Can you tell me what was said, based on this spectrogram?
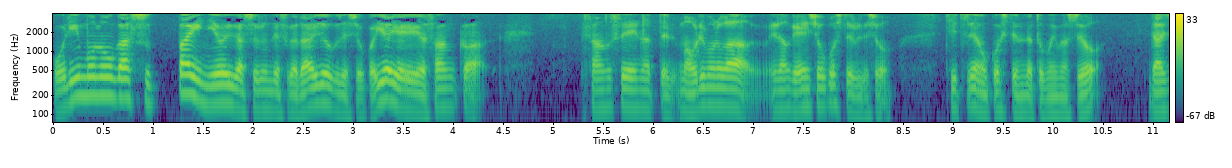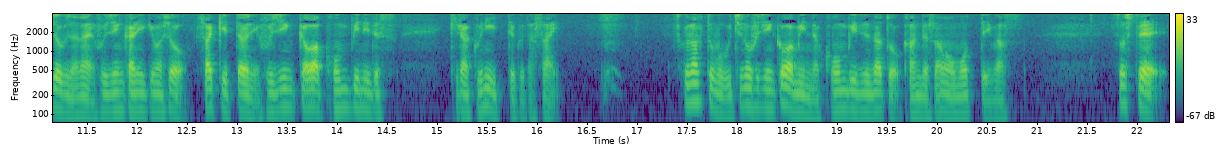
織物が酸っぱい匂いがするんですが大丈夫でしょうか？いやいやいや酸化酸性になってる。まあ織物がなんか炎症を起こしてるでしょ窒炎を起こしてるんだと思いますよ。大丈夫じゃない。婦人科に行きましょう。さっき言ったように婦人科はコンビニです。気楽に行ってください。少なくともうちの婦人科はみんなコンビニだと患者さんは思っていますそして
